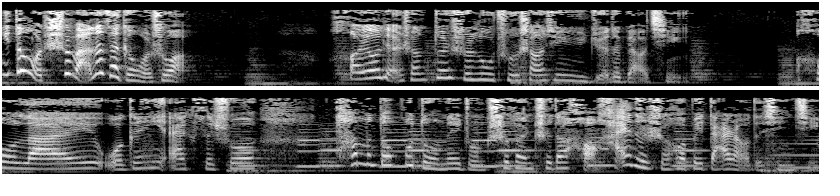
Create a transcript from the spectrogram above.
你等我吃完了再跟我说。”好友脸上顿时露出伤心欲绝的表情。后来我跟 EX 说，他们都不懂那种吃饭吃的好嗨的时候被打扰的心情，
